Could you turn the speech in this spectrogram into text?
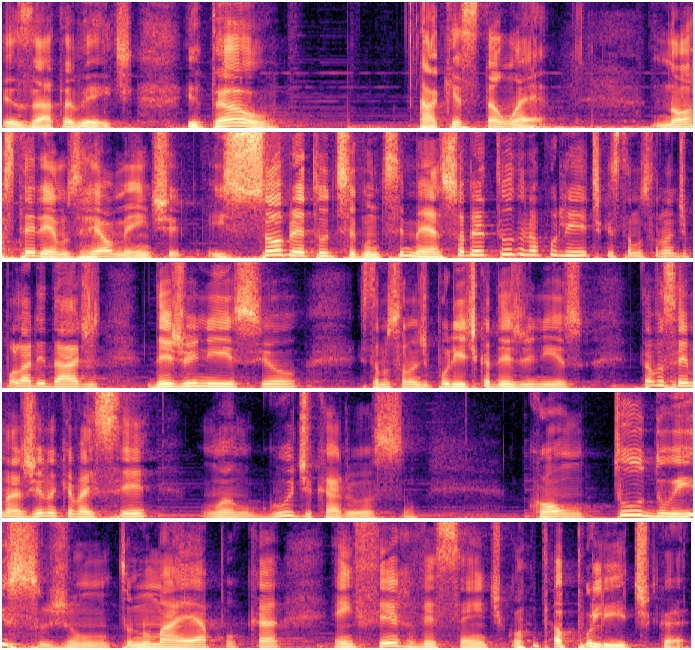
exatamente. Então, a questão é, nós teremos realmente, e sobretudo segundo semestre, sobretudo na política, estamos falando de polaridade desde o início, estamos falando de política desde o início. Então você imagina que vai ser um angu de caroço com tudo isso junto numa época efervescente quanto à política.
